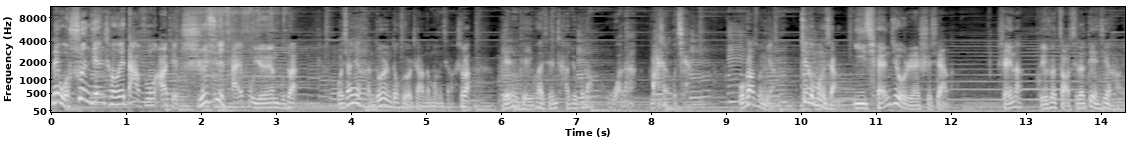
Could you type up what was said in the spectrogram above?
那我瞬间成为大富翁，而且持续财富源源不断。我相信很多人都会有这样的梦想，是吧？别人给一块钱察觉不到，我呢马上有钱。我告诉你啊，这个梦想以前就有人实现了，谁呢？比如说早期的电信行业，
